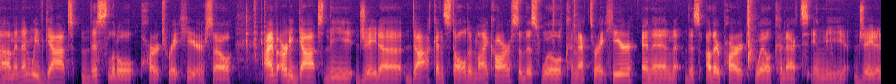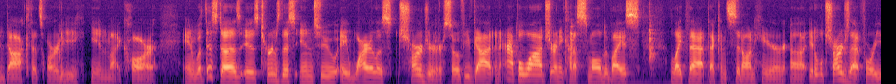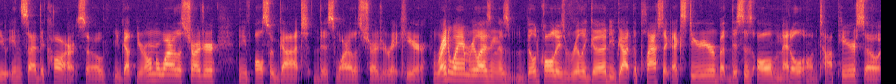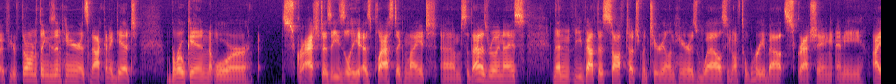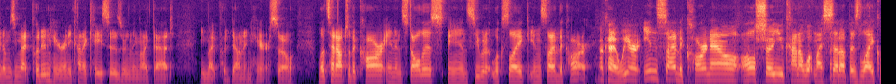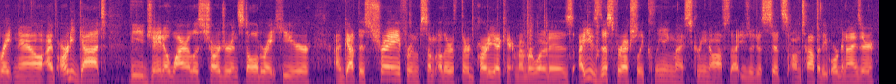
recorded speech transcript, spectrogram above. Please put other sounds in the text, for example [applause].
Um, and then we've got this little part right here. So I've already got the Jeda dock installed in my car, so this will connect right here, and then this other part will connect in the Jeda dock that's already in my car. And what this does is turns this into a wireless charger. So if you've got an Apple Watch or any kind of small device like that that can sit on here, uh, it will charge that for you inside the car. So you've got your normal wireless charger, and you've also got this wireless charger right here. Right away, I'm realizing this build quality is really good. You've got the plastic exterior, but this is all metal on top here. So if you're throwing things in here, it's not gonna get broken or scratched as easily [laughs] as plastic might. Um, so that is really nice. And then you've got this soft touch material in here as well, so you don't have to worry about scratching any items you might put in here, any kind of cases or anything like that you might put down in here. So let's head out to the car and install this and see what it looks like inside the car. Okay, we are inside the car now. I'll show you kind of what my setup is like right now. I've already got the Jeda wireless charger installed right here. I've got this tray from some other third party, I can't remember what it is. I use this for actually cleaning my screen off, so that usually just sits on top of the organizer.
